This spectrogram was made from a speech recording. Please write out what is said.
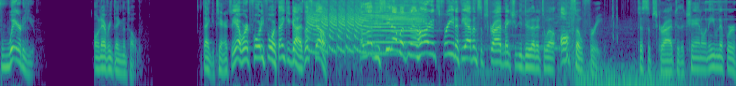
swear to you on everything that's holy. Thank you, Terrence. So yeah, we're at 44. Thank you, guys. Let's go. I love you. See, that wasn't that hard. It's free. And if you haven't subscribed, make sure you do that as well. Also free to subscribe to the channel. And even if we're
